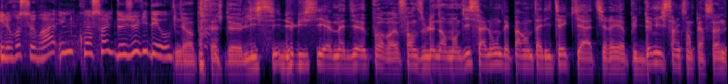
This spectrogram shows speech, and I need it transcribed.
il recevra une console de jeux vidéo. Le reportage de Lucie, de Lucie Amadieu pour euh, France Bleu Normandie, salon des parentalités qui a attiré euh, plus de 2500 personnes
